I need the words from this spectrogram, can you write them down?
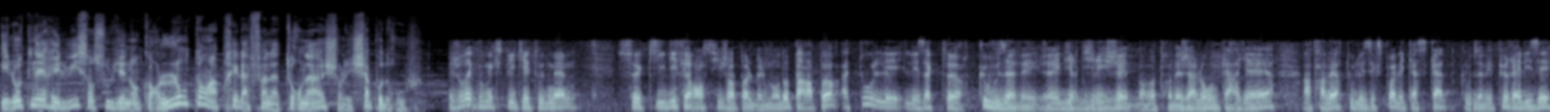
Et Lautner et lui s'en souviennent encore longtemps après la fin d'un tournage sur les chapeaux de roue. Je voudrais que vous m'expliquiez tout de même ce qui différencie Jean-Paul Belmondo par rapport à tous les, les acteurs que vous avez, j'allais dire, dirigés dans votre déjà longue carrière, à travers tous les exploits, les cascades que vous avez pu réaliser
